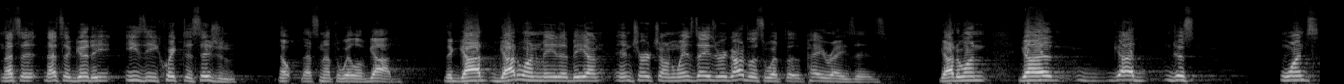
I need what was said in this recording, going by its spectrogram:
that's a that's a good easy quick decision. Nope, that's not the will of God. The God God wanted me to be on, in church on Wednesdays regardless of what the pay raise is. God want God God just wants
